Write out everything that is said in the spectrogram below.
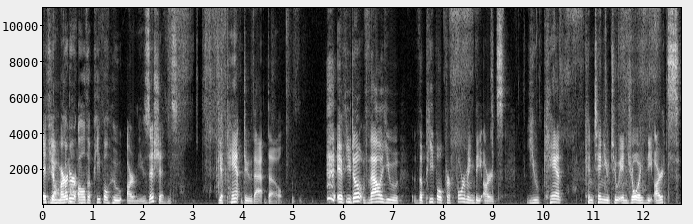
if you Yo, murder all the people who are musicians, you can't do that though. If you don't value the people performing the arts, you can't continue to enjoy the arts.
